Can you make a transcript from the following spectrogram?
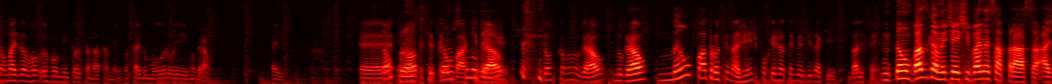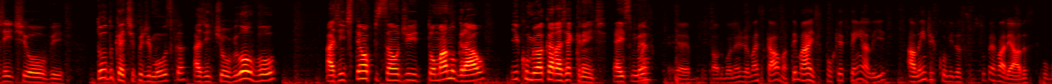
Não, mas eu vou, eu vou me posicionar também. Vou sair do muro e no grau. É isso. É, Então pronto, você tem ficamos bar com que no grau. vende- Então ficamos no grau. No grau não patrocina a gente porque já tem bebida aqui. Dá licença. Então, basicamente, a gente vai nessa praça, a gente ouve tudo que é tipo de música, a gente ouve louvor, a gente tem a opção de tomar no grau e comer o acarajé crente. É isso mesmo? Mas, é, o tal do bolinho. Mas calma, tem mais. Porque tem ali, além de comidas super variadas, tipo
